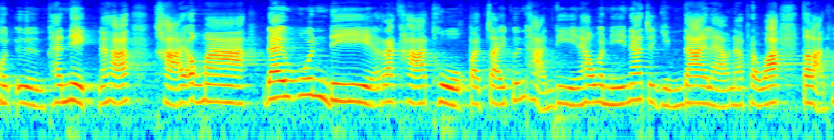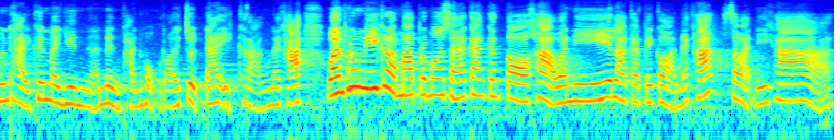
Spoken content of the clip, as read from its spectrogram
คนอื่นแพนิคนะคะ ขายออกมาได้หุ้นดี ราคาถูกปัจจัยพื้นฐานดีนะคะ วันนี้น่าจะยิ้มได้แล้วนะ เพราะว่าตลาดหุ้นไทยขึ้นมายืนเหนือ 1,600 จุดได้อีกครั้งนะคะ วันพรุ่งนี้กลับมาประเมินสถานการณ์กันต่อค่ะ วันนี้ลากันไปก่อนนะคะ สวัสดีค่ะ啊。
